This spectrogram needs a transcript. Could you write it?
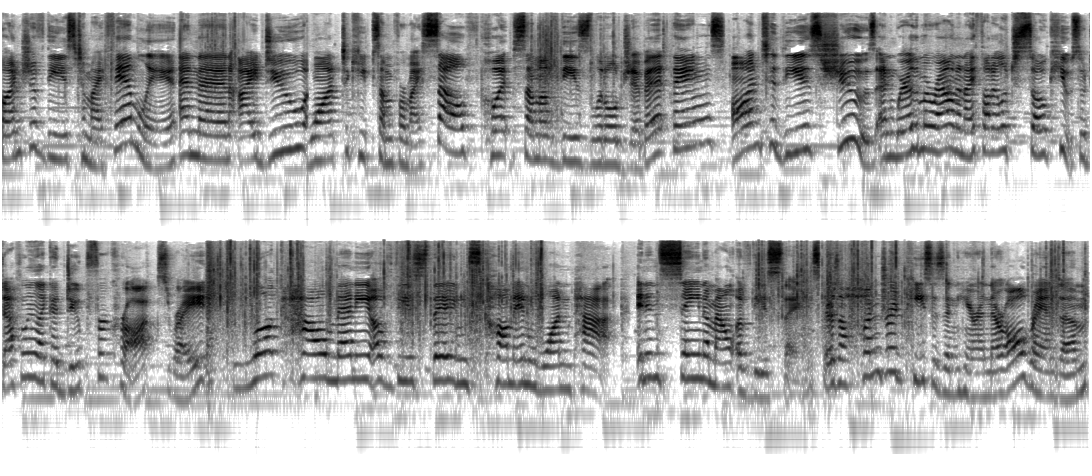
bunch of these to my family, and then I do want to keep some for myself, put some of these little gibbet things onto these shoes and wear them around, and I thought it looked so cute. So definitely like a dupe for Crocs box, right? Look how many of these things come in one pack. An insane amount of these things. There's a hundred pieces in here and they're all random.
